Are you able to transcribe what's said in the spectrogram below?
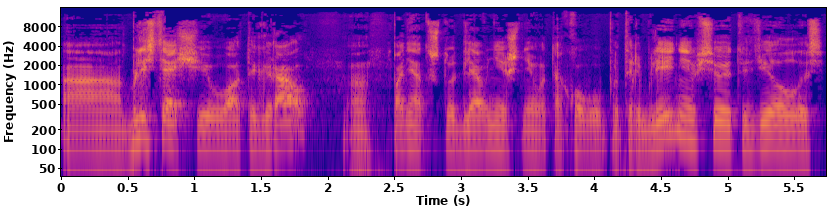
а, блестяще его отыграл. Э, понятно, что для внешнего такого употребления все это делалось.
